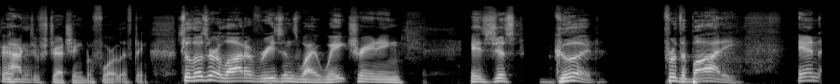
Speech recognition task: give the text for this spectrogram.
Very active stretching before lifting. So those are a lot of reasons why weight training is just good for the body. And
